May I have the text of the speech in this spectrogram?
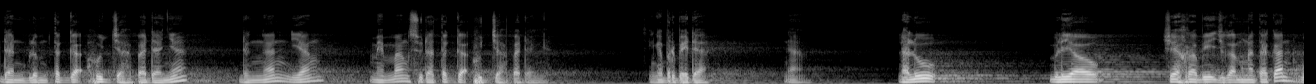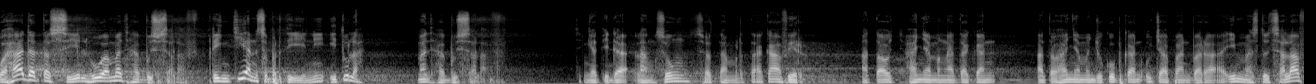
dan belum tegak hujah padanya dengan yang memang sudah tegak hujah padanya. Sehingga berbeda. Nah, lalu beliau Syekh Rabi juga mengatakan wahada tafsil huwa madhabus salaf. Rincian seperti ini itulah madhabus salaf. Sehingga tidak langsung serta merta kafir atau hanya mengatakan atau hanya mencukupkan ucapan para imam salaf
